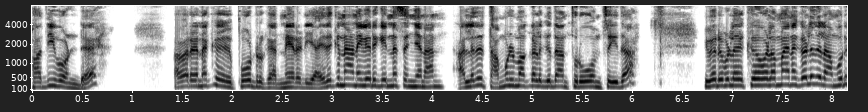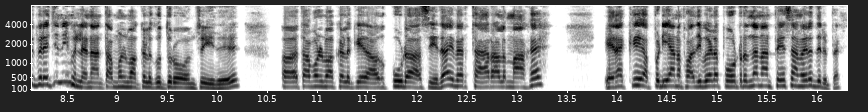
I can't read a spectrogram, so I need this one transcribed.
பதிவொண்ட அவர் எனக்கு போட்டிருக்கார் நேரடியா. இதுக்கு நான் இவருக்கு என்ன செஞ்சேன் நான்? அல்லது தமிழ் மக்களுக்கு தான் துரோகம் செய்தா? இவர் இவ்வளவு கேவலமா எனக்கு எழுதலாம் ஒரு பிரச்சனையும் இல்லை. நான் தமிழ் மக்களுக்கு துரோகம் செய்து தமிழ் மக்களுக்கு ஏதாவது கூட செய்தா இவர் தாராளமாக எனக்கு அப்படியான பதிவுகளை போட்டிருந்தா நான் பேசாம இருந்திருப்பேன்.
